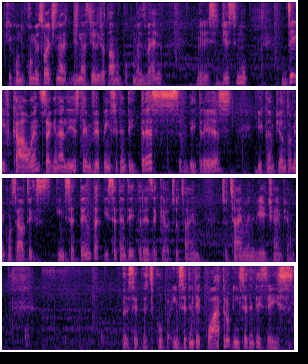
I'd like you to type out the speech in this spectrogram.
porque quando começou a dinastia ele já estava um pouco mais velho, merecidíssimo. Dave Cowan segue na lista, MVP em 73, 73 e campeão também com Celtics em 70 e 73, aqui ó, two-time two -time NBA champion. Desculpa, em 74 e em 76.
